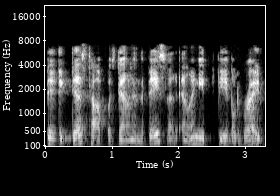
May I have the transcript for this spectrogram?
big desktop was down in the basement, and I needed to be able to write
